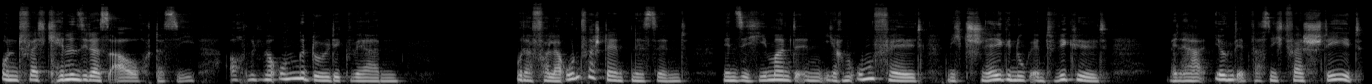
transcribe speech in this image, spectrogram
Und vielleicht kennen Sie das auch, dass Sie auch manchmal ungeduldig werden oder voller Unverständnis sind, wenn sich jemand in Ihrem Umfeld nicht schnell genug entwickelt, wenn er irgendetwas nicht versteht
